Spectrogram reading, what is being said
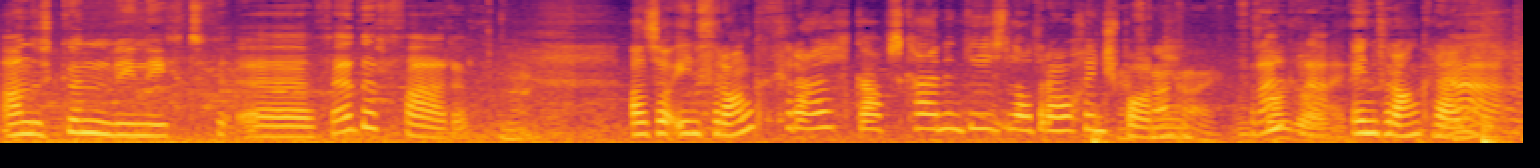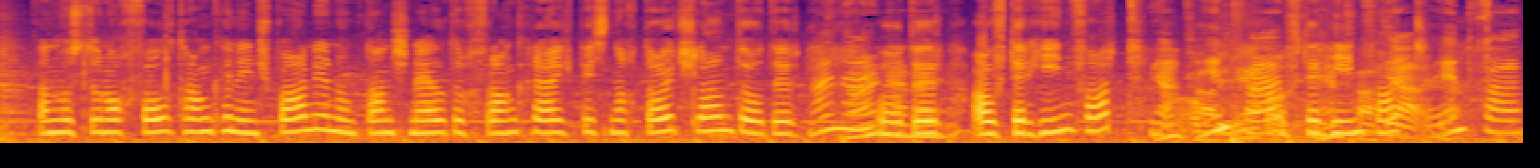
Anders können wir nicht äh, verder fahren. Also in Frankreich gab es keinen Diesel oder auch in In Spanien? Frankrijk. Frankreich. In Frankreich. Ja. Dann musst du noch voll tanken in Spanien und dann schnell durch Frankreich bis nach Deutschland oder, Nein, nein. oder auf der Hinfahrt. Ja, Hinfahrt. Hinfahrt. Auf der Hinfahrt. Ja, Hinfahrt.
